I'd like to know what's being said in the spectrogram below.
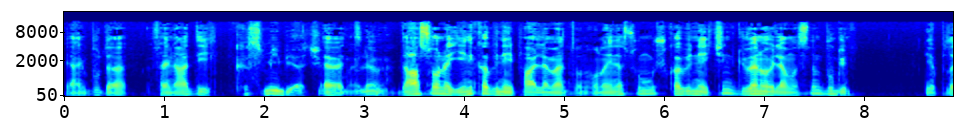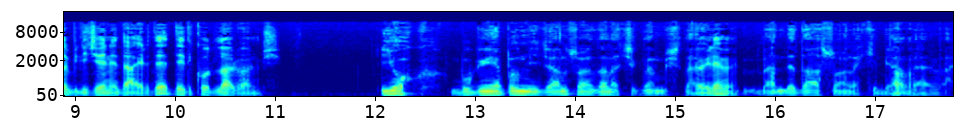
Yani bu da fena değil. kısmi bir açıklama Evet. öyle mi? Daha sonra yeni kabineyi parlamentonun onayına sunmuş. Kabine için güven oylamasının bugün yapılabileceğine dair de dedikodular varmış. Yok. Bugün yapılmayacağını sonradan açıklamışlar. Öyle mi? Bende daha sonraki bir Tamam. haber var.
